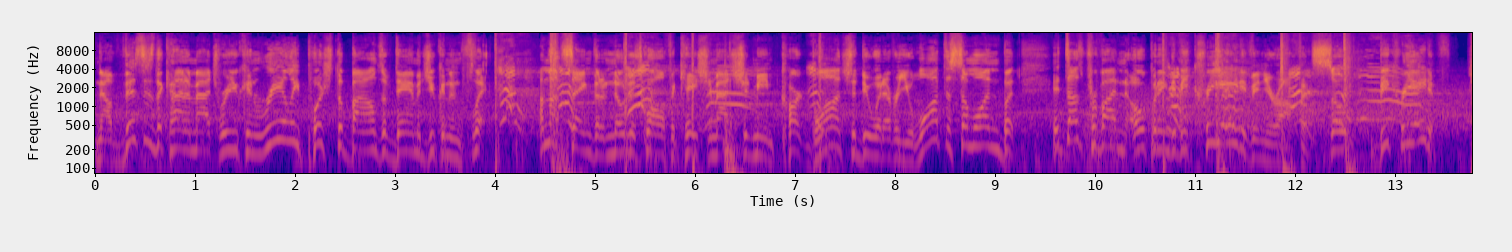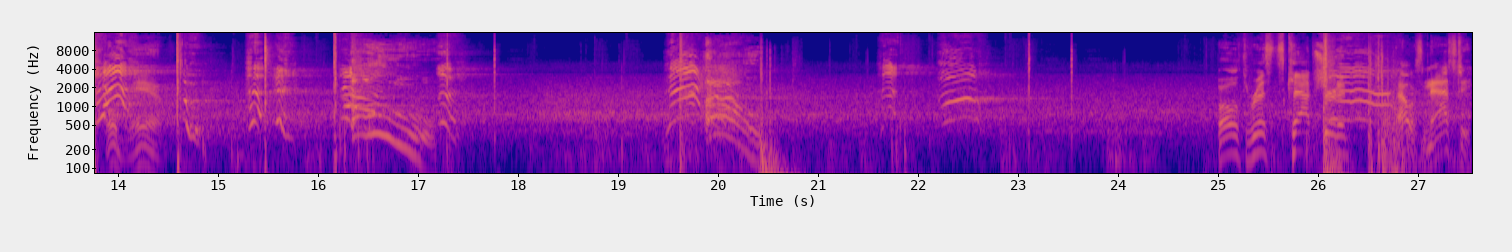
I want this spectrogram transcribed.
Now, this is the kind of match where you can really push the bounds of damage you can inflict. I'm not saying that a no disqualification match should mean carte blanche to do whatever you want to someone, but it does provide an opening to be creative in your offense, so be creative. Oh, oh man. Oh! Oh! Both wrists captured. And that was nasty.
